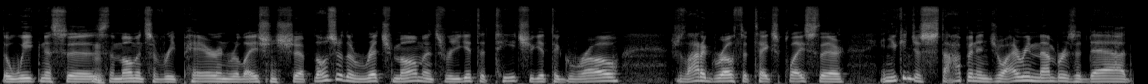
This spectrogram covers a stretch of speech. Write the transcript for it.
the weaknesses, mm. the moments of repair and relationship. Those are the rich moments where you get to teach, you get to grow. There's a lot of growth that takes place there, and you can just stop and enjoy. I remember as a dad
